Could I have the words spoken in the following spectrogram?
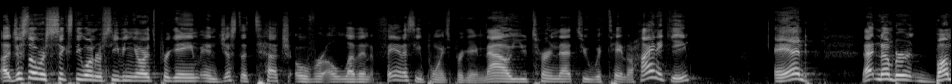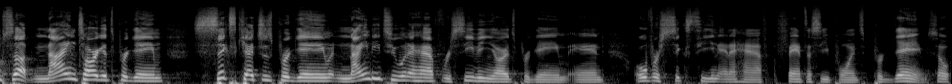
Uh, just over 61 receiving yards per game and just a touch over 11 fantasy points per game. Now you turn that to with Taylor Heinicke, and that number bumps up nine targets per game, six catches per game, 92 and a half receiving yards per game, and over 16 and a half fantasy points per game. So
